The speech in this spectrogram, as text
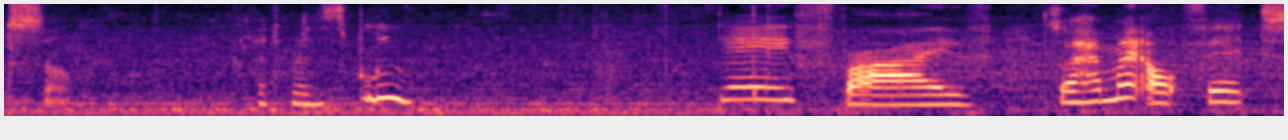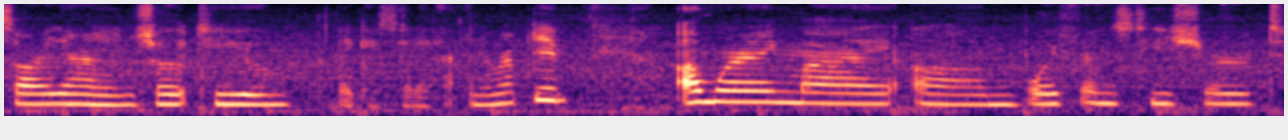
So I have to wear this blue. Day five. So I have my outfit. Sorry that I didn't show it to you. Like I said, I got interrupted. I'm wearing my um, boyfriend's t-shirt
